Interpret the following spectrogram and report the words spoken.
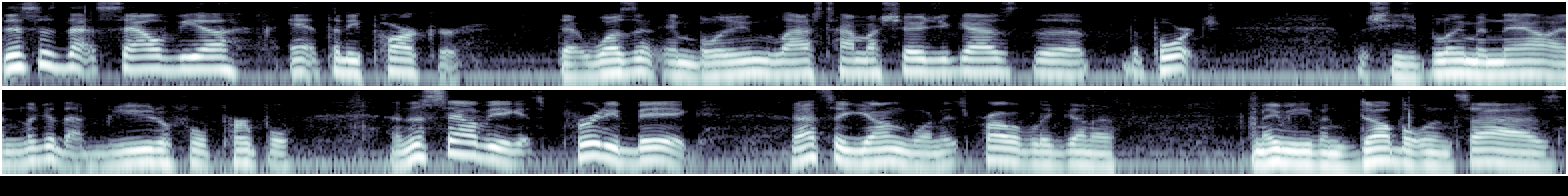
this is that Salvia Anthony Parker that wasn't in bloom last time I showed you guys the, the porch. But she's blooming now, and look at that beautiful purple. And this salvia gets pretty big. That's a young one. It's probably gonna maybe even double in size.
